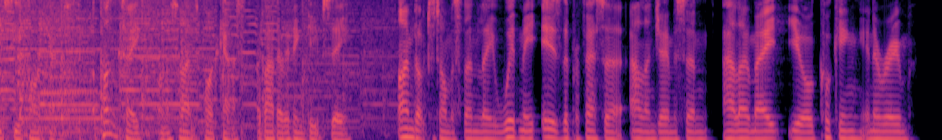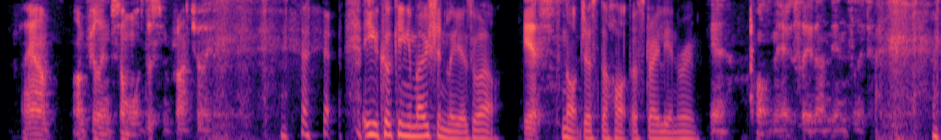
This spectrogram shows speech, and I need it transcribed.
Deep Sea Podcast, a punk take on a science podcast about everything deep sea. I'm Dr. Thomas Linley. With me is the Professor Alan Jamieson. Hello, mate. You're cooking in a room. I am. I'm feeling somewhat disenfranchised. Are you cooking emotionally as well? Yes. It's not just the hot Australian room. Yeah. Hot on the outside and the inside.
